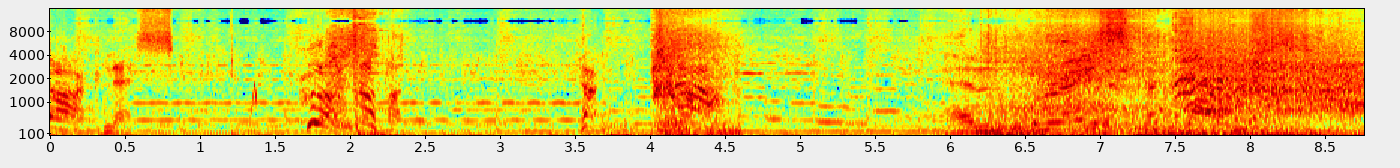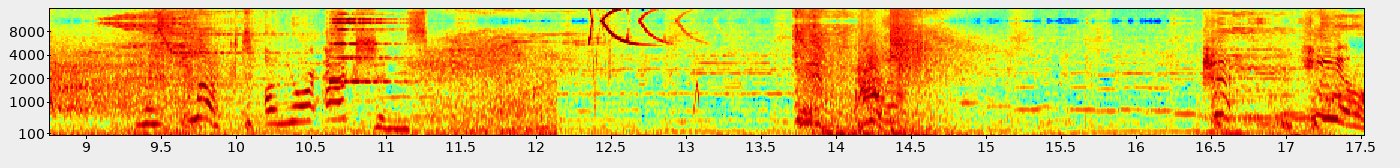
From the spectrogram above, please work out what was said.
darkness! Embrace the darkness! Reflect on your actions! Heal!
